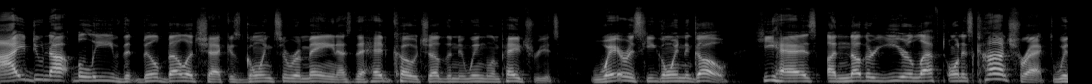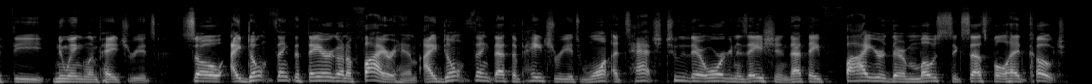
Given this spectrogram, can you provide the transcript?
I do not believe that Bill Belichick is going to remain as the head coach of the New England Patriots. Where is he going to go? He has another year left on his contract with the New England Patriots. So I don't think that they are going to fire him. I don't think that the Patriots want attached to their organization that they fired their most successful head coach.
